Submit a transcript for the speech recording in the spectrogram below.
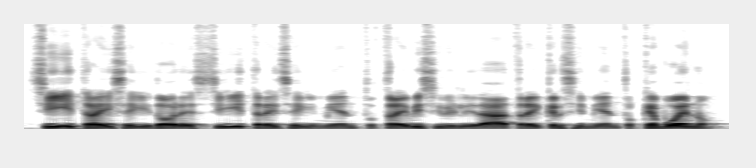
Sí, trae seguidores, sí, trae seguimiento, trae visibilidad, trae crecimiento, qué bueno.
